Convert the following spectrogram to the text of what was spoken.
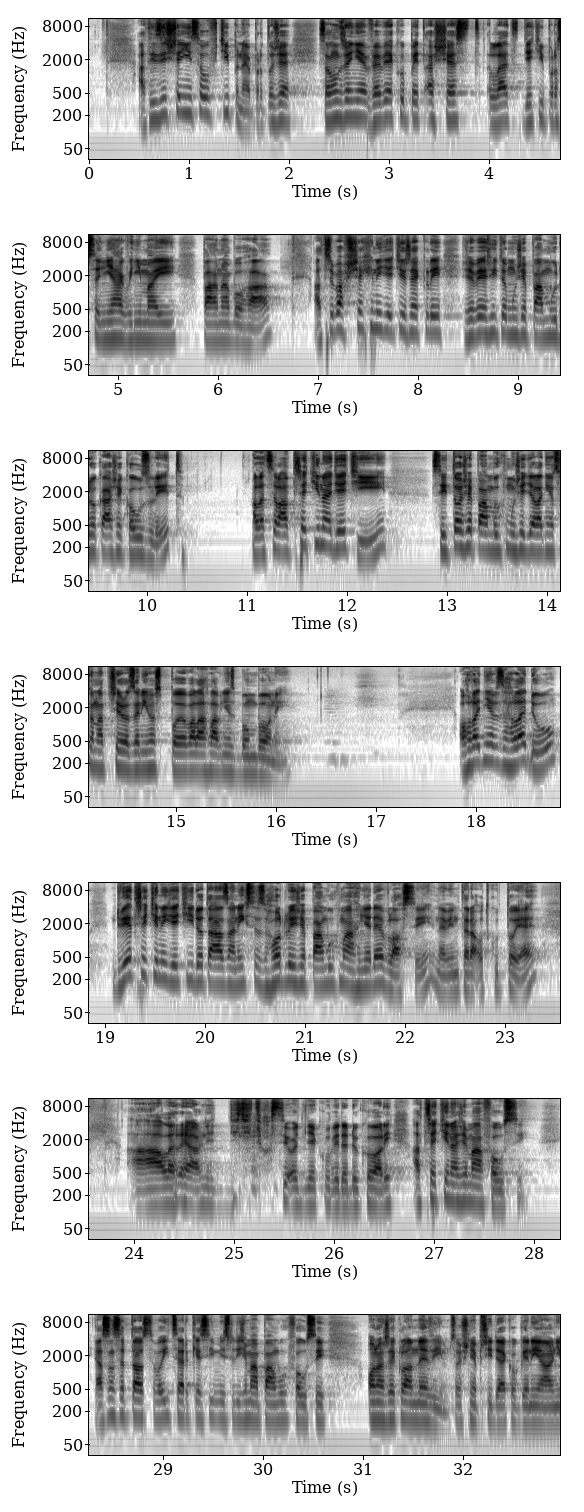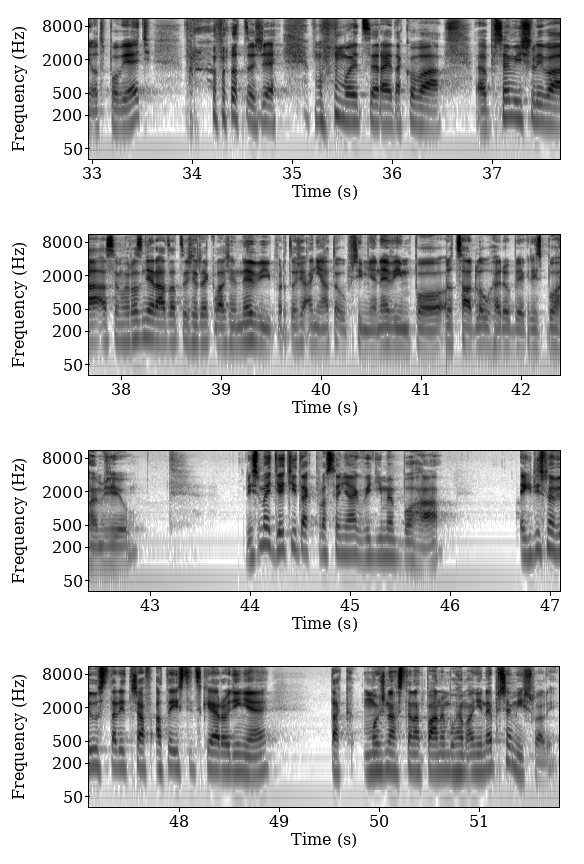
A ty zjištění jsou vtipné, protože samozřejmě ve věku 5 až 6 let děti prostě nějak vnímají Pána Boha. A třeba všechny děti řekly, že věří tomu, že Pán mu dokáže kouzlit, ale celá třetina dětí si to, že Pán Bůh může dělat něco nadpřirozeného, spojovala hlavně s bombony. Ohledně vzhledu, dvě třetiny dětí dotázaných se zhodly, že pán Bůh má hnědé vlasy, nevím teda odkud to je, ale reálně děti to asi od někud vydedukovali, a třetina, že má fousy. Já jsem se ptal svojí dcerky, jestli myslí, že má pán Bůh fousy. Ona řekla nevím, což mě přijde jako geniální odpověď, protože moje dcera je taková eh, přemýšlivá a jsem hrozně rád za to, že řekla, že neví, protože ani já to upřímně nevím po docela dlouhé době, kdy s Bohem žiju. Když jsme děti, tak prostě nějak vidíme Boha. I když jsme vyrůstali třeba v ateistické rodině, tak možná jste nad Pánem Bohem ani nepřemýšleli.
